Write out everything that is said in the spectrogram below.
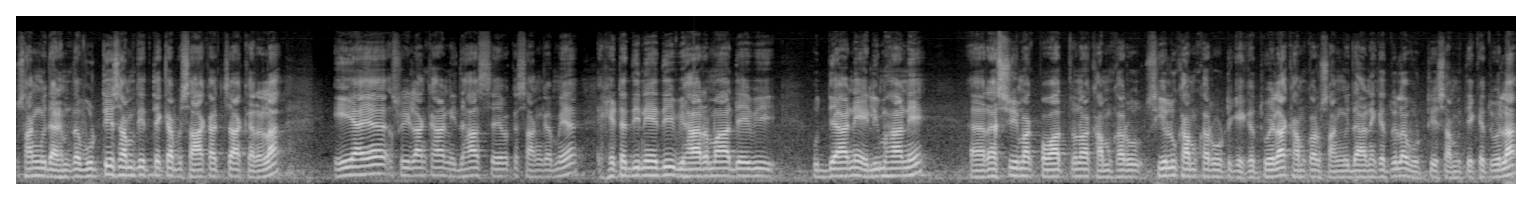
සංවිධානය මත වෘත්තීය සමිතියත් එක්ක අපි සාකච්ඡා කරලා ඒ අය ශ්‍රී ලංකා නිදහස් සේවක සංගමය හෙට දිනේදී විහාරමාදේවි උද්‍යානයේ එලිමහානේ රැස්වීමක් පවත්වනවා. කම්කරු සියලු කම්කරු ටික එකතු වෙලා කම්කරු සංවිධානය එකතු වෙලා වෘත්තීය සමිතිය එකතු වෙලා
